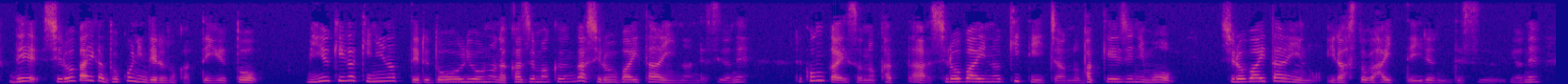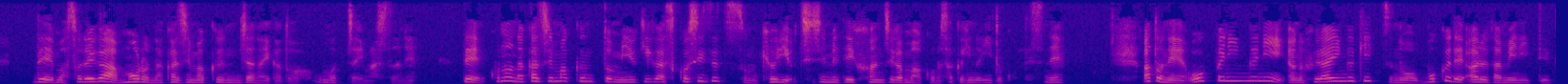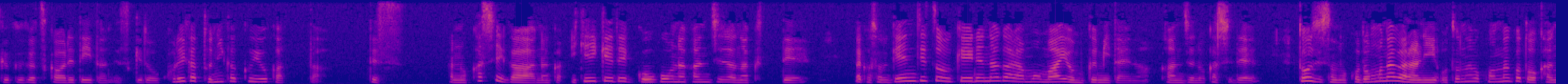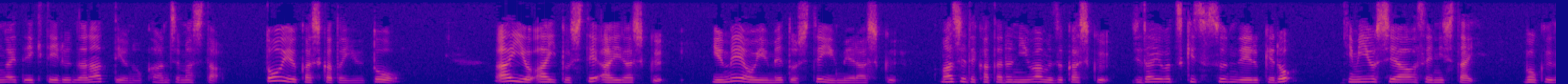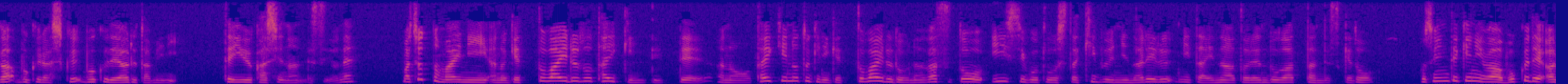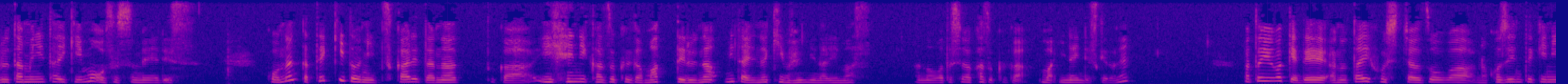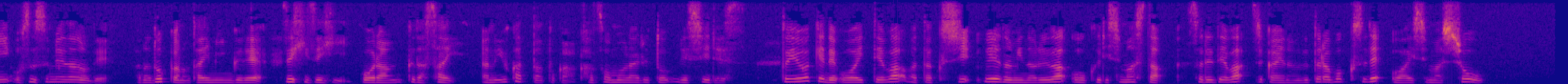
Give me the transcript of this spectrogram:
で、白バイがどこに出るのかっていうと、みゆきが気になってる同僚の中島くんが白バイ隊員なんですよね。で今回その買った白バイのキティちゃんのパッケージにも白バイ隊員のイラストが入っているんですよね。で、まあそれがもろ中島くんじゃないかと思っちゃいましたね。で、この中島くんとみゆきが少しずつその距離を縮めていく感じがまあこの作品のいいところですね。あとね、オープニングにあのフライングキッズの僕であるためにっていう曲が使われていたんですけど、これがとにかく良かったです。あの歌詞がなんかイケイケでゴーゴーな感じじゃなくて、なんかその現実を受け入れながらも前を向くみたいな感じの歌詞で、当時その子供ながらに大人はこんなことを考えて生きているんだなっていうのを感じました。どういう歌詞かというと、愛を愛として愛らしく、夢を夢として夢らしく、マジで語るには難しく、時代は突き進んでいるけど、君を幸せにしたい。僕が僕らしく僕であるために。っていう歌詞なんですよね。まあ、ちょっと前に、あの、ゲットワイルド大金って言って、あの、大金の時にゲットワイルドを流すと、いい仕事をした気分になれるみたいなトレンドがあったんですけど、個人的には僕であるために大金もおすすめです。こうなんか適度に疲れたなとか、家に家族が待ってるな、みたいな気分になります。あの、私は家族が、まあ、いないんですけどね。まあ、というわけで、あの、逮捕しちゃうぞは、あの、個人的におすすめなので、あの、どっかのタイミングで、ぜひぜひご覧ください。あの、よかったとか感想もらえると嬉しいです。というわけでお相手は私、上野実がお送りしました。それでは次回のウルトラボックスでお会いしましょう。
